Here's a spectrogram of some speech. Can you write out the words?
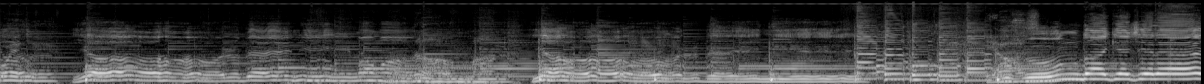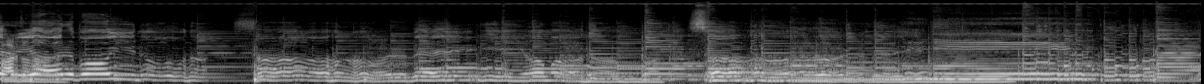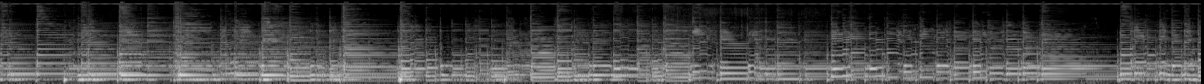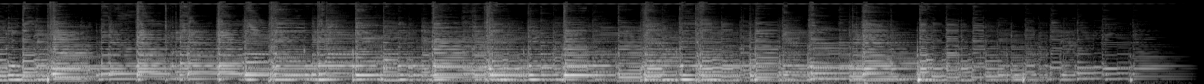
boyalı. Yar benim aman aman. Yar benim. Uzun da geceler Pardon yar boynuna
